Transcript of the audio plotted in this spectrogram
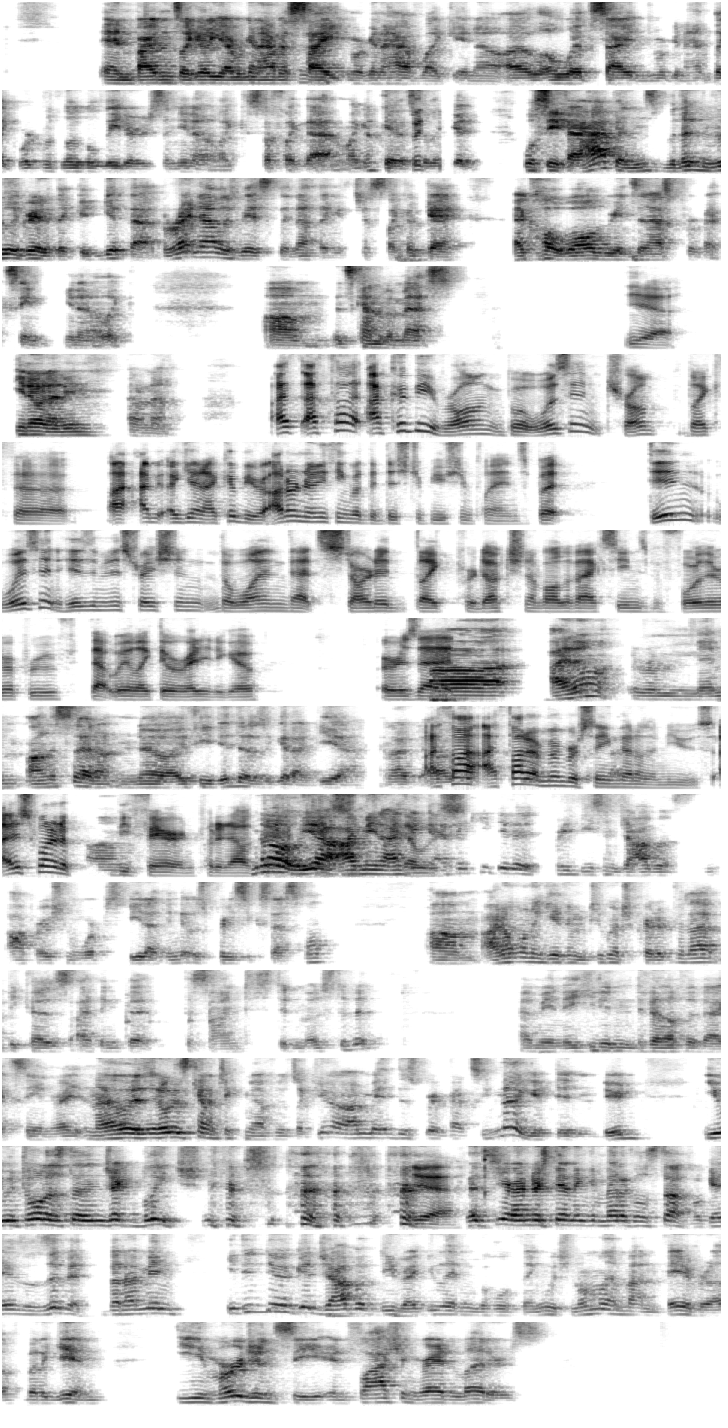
and Biden's like, oh yeah, we're gonna have a site and we're gonna have like you know a, a, website and we're gonna have like work with local leaders and you know like stuff like that. I'm like, okay, that's but, really good. We'll see if that happens, but that'd be really great if they could get that. But right now, there's basically nothing. It's just like, okay, I call Walgreens and ask for a vaccine. You know, like, um, it's kind of a mess. Yeah. You know what I mean? I don't know. I, I thought I could be wrong, but wasn't Trump like the I, I again I could be I don't know anything about the distribution plans, but didn't wasn't his administration the one that started like production of all the vaccines before they were approved? That way like they were ready to go? Or is that uh, i don't remember honestly i don't know. If he did that was a good idea and i, I, I thought i thought i remember seeing that on the news. I just wanted to um, be fair and put it out no there yeah i mean i think was... i think he did a pretty decent job of operation warp speed. I think that was pretty successful. Um, i don't want to give him too much credit for that because i think that the scientists did most of it I mean, he didn't develop the vaccine, right? And I always, it always kind of ticked me off. It was like, yeah, I made this great vaccine. No, you didn't, dude. You had told us to inject bleach. yeah. That's your understanding of medical stuff, okay? So zip it. But I mean, he did do a good job of deregulating the whole thing, which normally I'm not in favor of. But again, emergency in flashing red letters,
